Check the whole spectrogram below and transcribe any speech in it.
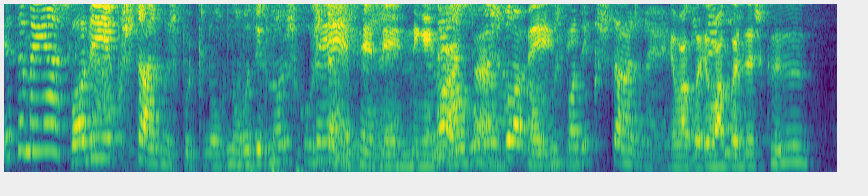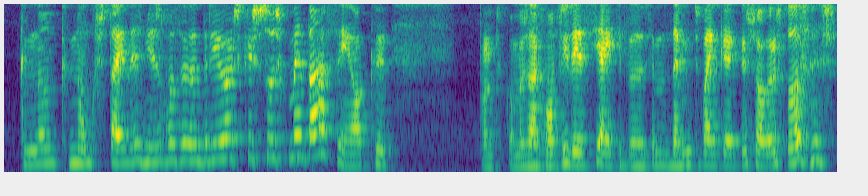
Eu também acho. Podem é custar-nos, porque não, não vou dizer que não nos custem. Sim, sim, né? sim. Ninguém Também gosta. Algumas, go Sim, algumas sim. podem custar, não é? Eu há, Mas eu é há coisas que, que, não, que não gostei das minhas relações anteriores que as pessoas comentassem ou que. Pronto, como eu já confidenciei, tipo, eu sempre me dei muito bem com, com as sogras todas.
